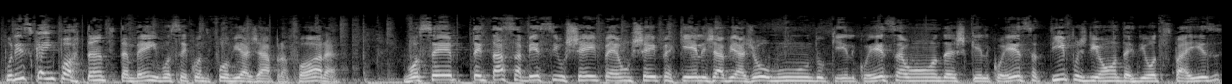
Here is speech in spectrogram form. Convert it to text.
Por isso que é importante também você quando for viajar para fora, você tentar saber se o shaper é um shaper que ele já viajou o mundo, que ele conheça ondas, que ele conheça tipos de ondas de outros países,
